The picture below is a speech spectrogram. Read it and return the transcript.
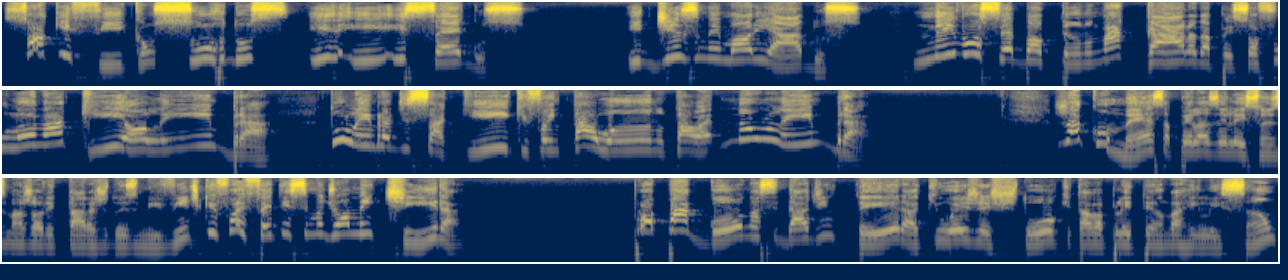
Só que ficam surdos e, e, e cegos e desmemoriados. Nem você botando na cara da pessoa, fulano aqui, ó, lembra. Tu lembra disso aqui, que foi em tal ano, tal é? Não lembra. Já começa pelas eleições majoritárias de 2020, que foi feita em cima de uma mentira. Propagou na cidade inteira que o ex-gestor que estava pleiteando a reeleição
